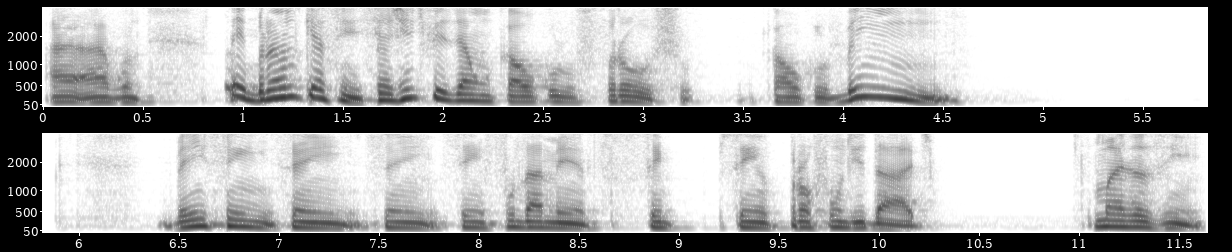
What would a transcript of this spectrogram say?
a, a... Lembrando que, assim, se a gente fizer um cálculo frouxo, um cálculo bem bem sem, sem, sem, sem fundamentos, sem, sem profundidade. Mas assim,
